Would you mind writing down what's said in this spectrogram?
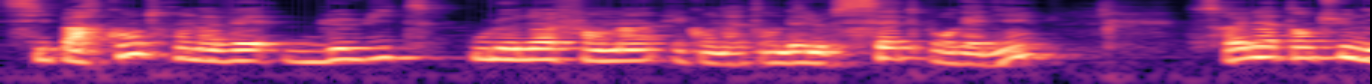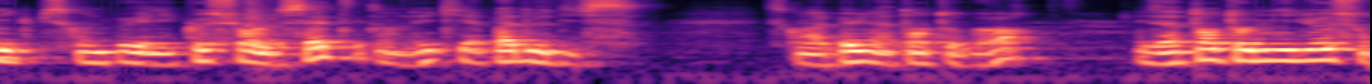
Si par contre, on avait le 8 ou le 9 en main et qu'on attendait le 7 pour gagner, ce sera une attente unique, puisqu'on ne peut gagner que sur le 7, étant donné qu'il n'y a pas de 10. C'est ce qu'on appelle une attente au bord. Les attentes au milieu sont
